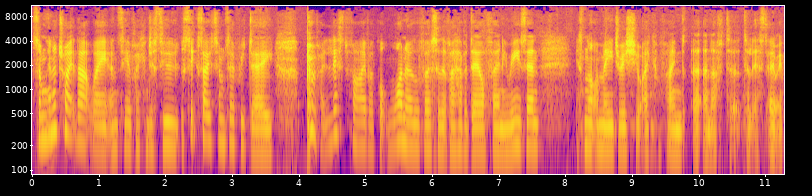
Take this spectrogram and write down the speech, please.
So I'm going to try it that way and see if I can just do six items every day. If I list five I've got one over so that if I have a day off for any reason it's not a major issue I can find uh, enough to, to list anyway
